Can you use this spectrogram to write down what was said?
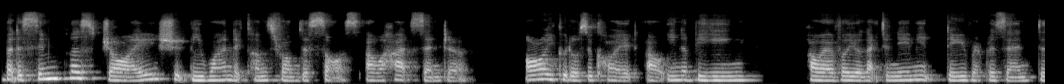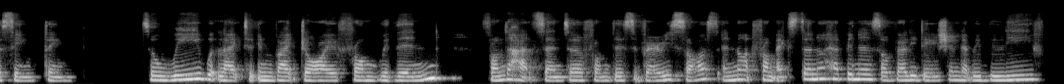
But the simplest joy should be one that comes from the source, our heart center. Or you could also call it our inner being. However, you like to name it, they represent the same thing. So we would like to invite joy from within, from the heart center, from this very source, and not from external happiness or validation that we believe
